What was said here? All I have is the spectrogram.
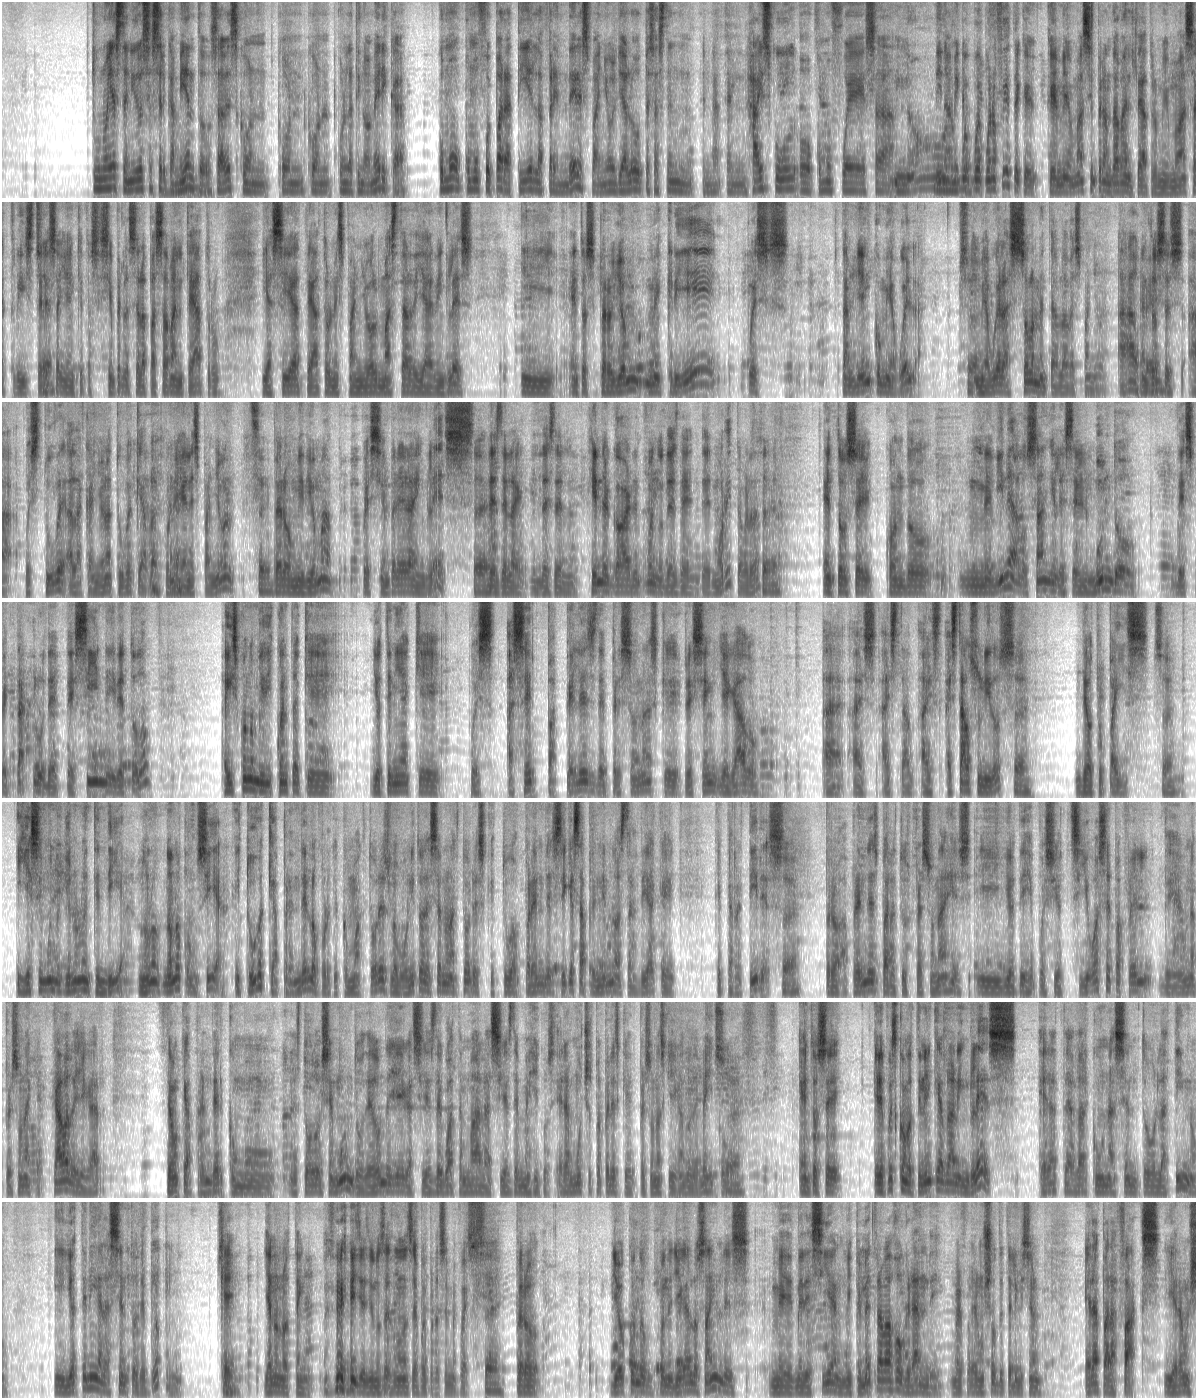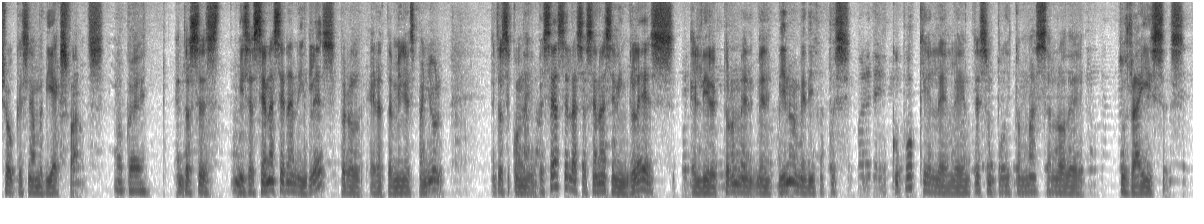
tú no hayas tenido ese acercamiento, ¿sabes? Con, con, con, con Latinoamérica. ¿Cómo, ¿Cómo fue para ti el aprender español? ¿Ya lo empezaste en, en- en high school o cómo fue esa No, dinámica? bu- bu- bueno, fíjate que, que mi mamá siempre andaba en el teatro. Mi mamá es actriz, Teresa Sí. Yenke, entonces siempre se la pasaba en el teatro y hacía teatro en español, más tarde ya en inglés. Y entonces, pero yo me crié, pues, también con mi abuela. Sí. Y mi abuela solamente hablaba español. Ah, ok. Entonces, ah, pues tuve, a la cañona tuve que hablar con ella en español. Sí. Pero mi idioma, pues siempre era inglés. Sí. Desde, la, desde el kindergarten, bueno, desde de morrito, ¿verdad? Entonces, cuando me vine a Los Ángeles, en el mundo de espectáculo, de, de cine y de todo, ahí es cuando me di cuenta que yo tenía que, pues, hacer papeles de personas que recién llegado a, a, a, a- a Estados Unidos Sí. de otro país. Sí. Y ese mundo yo no lo entendía, no lo, no lo conocía y tuve que aprenderlo porque como actores, lo bonito de ser un actor es que tú aprendes, sigues aprendiendo hasta el día que, que te retires. Sí. Pero aprendes para tus personajes y yo dije, pues yo- si yo voy a hacer papel de una persona que acaba de llegar, tengo que aprender como de todo ese mundo, de dónde llega, si es de Guatemala, si es de México. Eran muchos papeles que personas que llegando de México. Sí. Entonces, y después cuando tenían que hablar inglés, era de hablar con un acento latino. Y yo tenía el acento de Brooklyn, que Sí. ya no lo tengo. yo, yo no sé dónde se fue, pero se me fue. Sí. Pero yo cuando, cuando llegué a Los Ángeles, me, me decían, mi primer trabajo grande, era un show de televisión, era para Fox y era un show que se llama The X-Files. Ok. Entonces, mis escenas eran en inglés, pero era también en español. Entonces, cuando empecé a hacer las escenas en inglés, el director me, me vino y me dijo, pues, ocupo que le, le entres un poquito más a lo de tus raíces.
